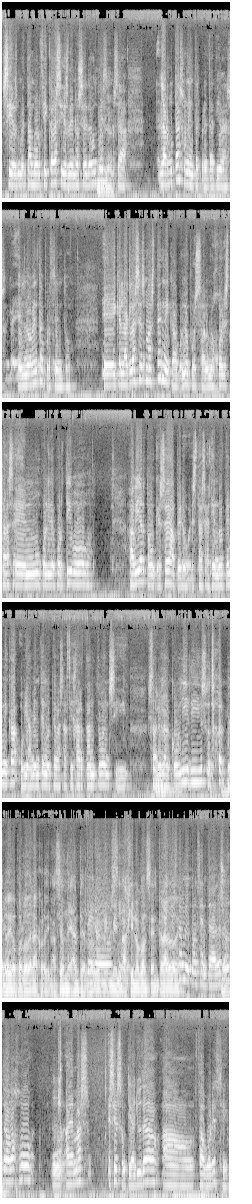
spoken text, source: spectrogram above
si es metamórfica, si es de no sé dónde? O sea, las rutas son interpretativas, el 90%. Eh, que la clase es más técnica, bueno, pues a lo mejor estás en un polideportivo abierto, aunque sea, pero estás haciendo técnica, obviamente no te vas a fijar tanto en si sale el arco iris o tal. Pero, lo digo por lo de la coordinación de antes, ¿no? me, imagino concentrado. Hay que estar muy concentrado. Es un trabajo, mm, además, es eso, te ayuda a favorece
